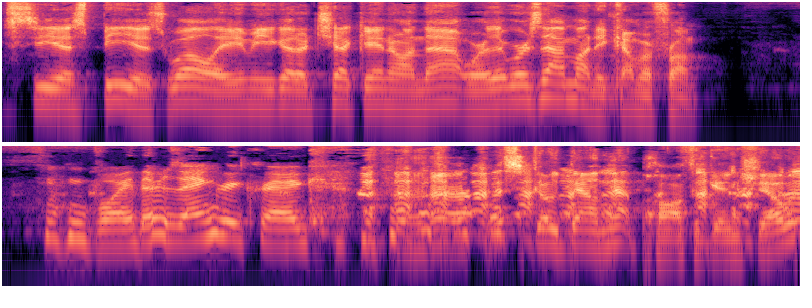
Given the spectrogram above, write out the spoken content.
CSB as well, Amy. You got to check in on that. Where where's that money coming from? Boy, there's angry Craig. Let's go down that path again, shall we?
